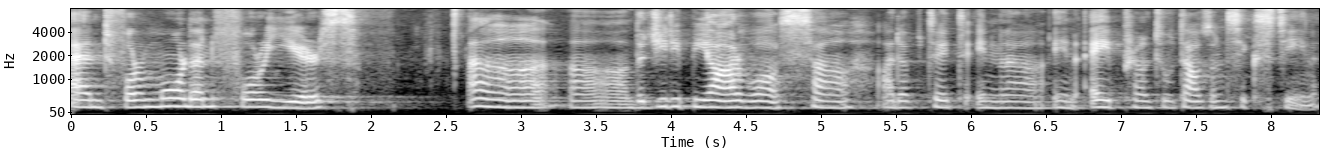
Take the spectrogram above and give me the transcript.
and for more than four years, uh, uh, the GDPR was uh, adopted in, uh, in April 2016.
